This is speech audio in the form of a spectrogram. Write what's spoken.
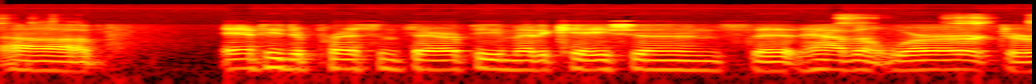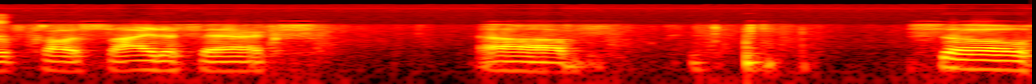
uh, antidepressant therapy medications that haven't worked or have caused side effects. Uh, so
